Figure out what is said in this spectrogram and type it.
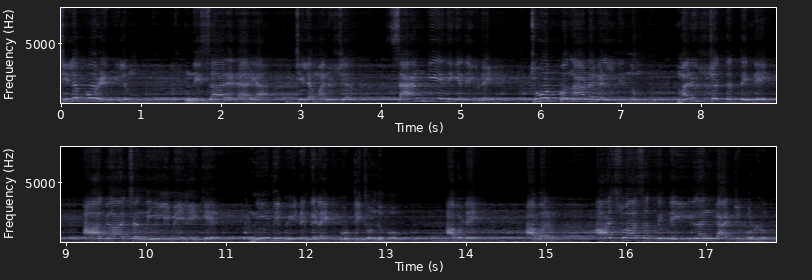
ചിലപ്പോഴെങ്കിലും നിസാരരായ ചില മനുഷ്യർ സാങ്കേതികതയുടെ ചുവപ്പ് നാടകളിൽ നിന്നും മനുഷ്യത്വത്തിന്റെ ആകാശ നീലിമയിലേക്ക് നീതിപീഠങ്ങളെ കൂട്ടിക്കൊണ്ടുപോകും. അവിടെ അവർ ആശ്വാസത്തിന്റെ ഇളം കാറ്റുകൊള്ളും.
